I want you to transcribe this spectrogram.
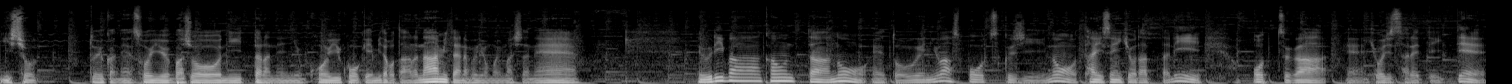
一緒というかね、そういう場所に行ったらね、こういう光景見たことあるな、みたいな風に思いましたね。で売り場カウンターの、えーと、上にはスポーツくじの対戦表だったり、オッズが、えー、表示されていて、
